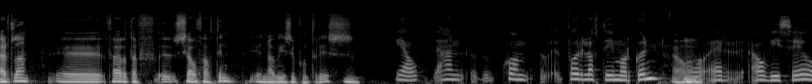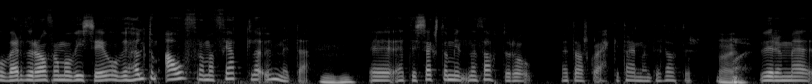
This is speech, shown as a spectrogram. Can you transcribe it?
Erla, uh, það er þetta að sjá þáttinn inn á vísi.is Já, hann kom, fór í lofti í morgun Já. og er á vísi og verður áfram á vísi og við höldum áfram að fjalla um þetta. Mhm. Uh, þetta er 16 mínuna þáttur og þetta var sko ekki tæmandi þáttur. Nei. Við erum með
